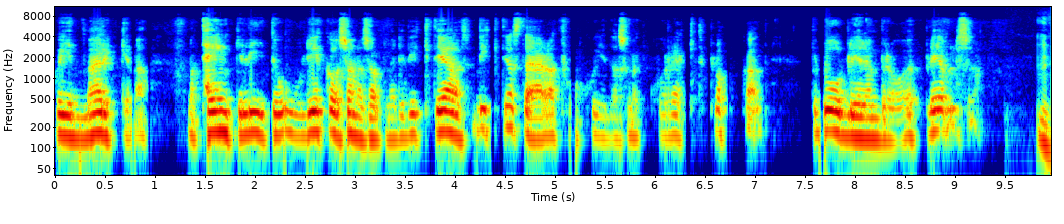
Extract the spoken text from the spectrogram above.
skidmärkena. Man tänker lite olika och sådana saker men det viktiga, viktigaste är att få en skida som är korrekt plockad. För då blir det en bra upplevelse. Mm.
